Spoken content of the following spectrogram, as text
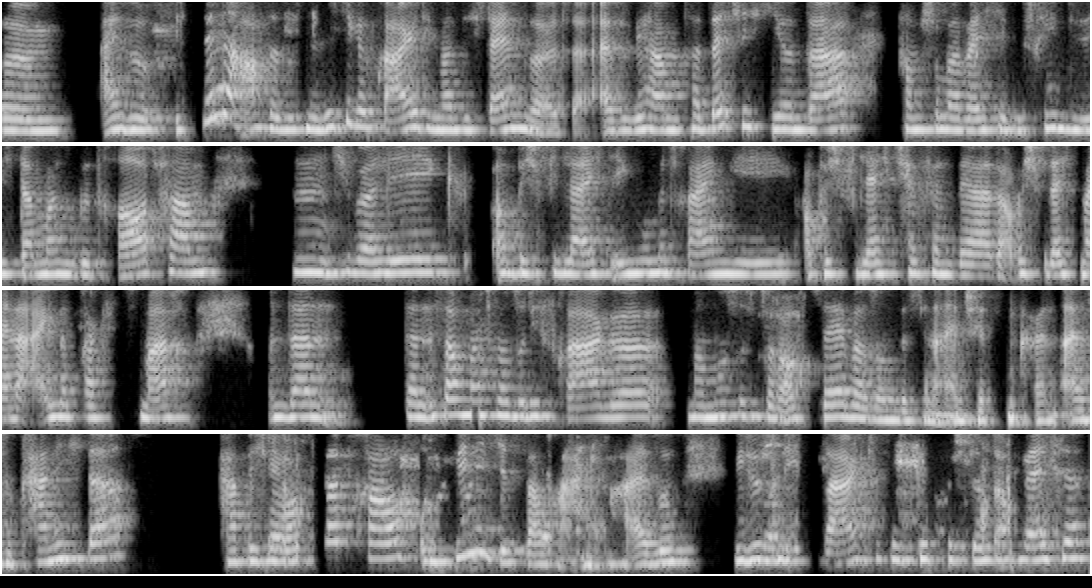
Ähm, also ich finde auch, das ist eine wichtige Frage, die man sich stellen sollte. Also wir haben tatsächlich hier und da, haben schon mal welche geschrieben, die sich dann mal so getraut haben, hm, ich überlege, ob ich vielleicht irgendwo mit reingehe, ob ich vielleicht Chefin werde, ob ich vielleicht meine eigene Praxis mache. Und dann, dann ist auch manchmal so die Frage, man muss es doch auch selber so ein bisschen einschätzen können. Also kann ich das? Habe ich Bock da drauf und bin ich es auch einfach? Also, wie du schon eben sagtest, es gibt bestimmt auch welche,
